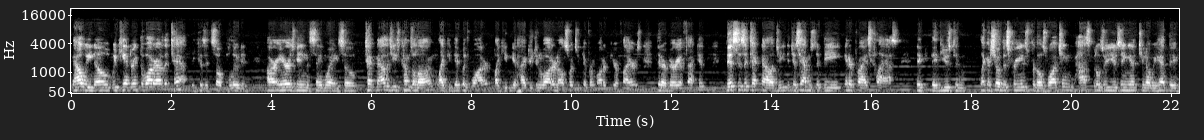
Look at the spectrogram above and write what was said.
now we know we can't drink the water out of the tap because it's so polluted. Our air is getting the same way. So technologies comes along like it did with water, like you can get hydrogen water and all sorts of different water purifiers that are very effective. This is a technology that just happens to be enterprise class. They, they've used in like I showed the screens for those watching, hospitals are using it. You know, we had the,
